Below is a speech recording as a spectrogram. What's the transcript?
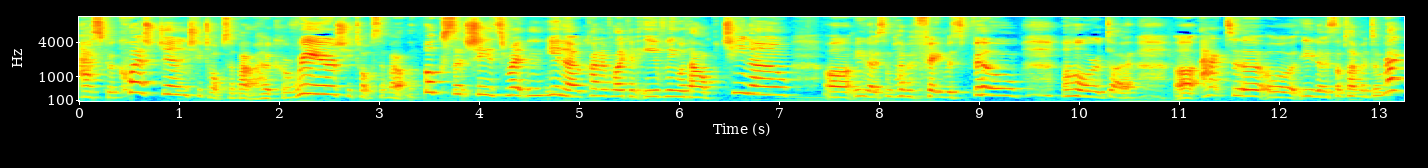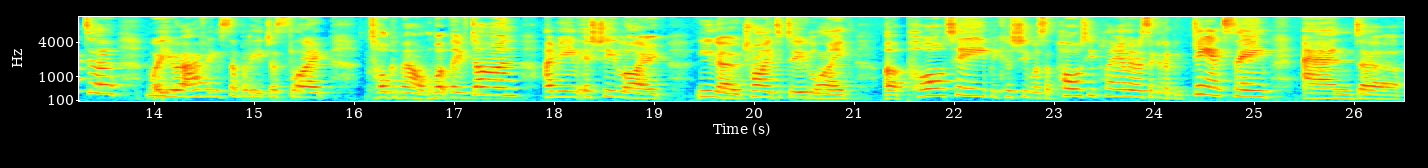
ask her questions, she talks about her career, she talks about the books that she's written, you know, kind of like an evening with Al Pacino, or, you know, some type of famous film, or uh, actor, or, you know, some type of director, where you're having somebody just like talk about what they've done. I mean, is she like, you know, trying to do like a party because she was a party planner? Is it going to be dancing and uh,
